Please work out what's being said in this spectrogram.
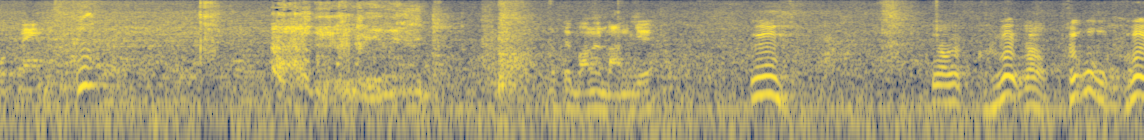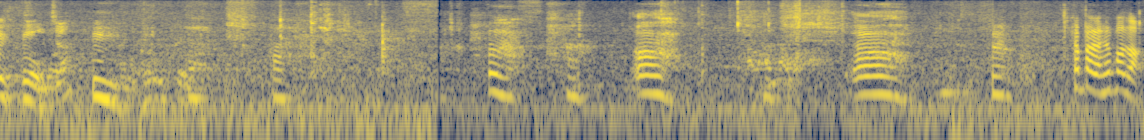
오땡. 마늘 만 개? 음. 야 그게 야 그거 그거 있어 진짜? 혓바닥 혓바닥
